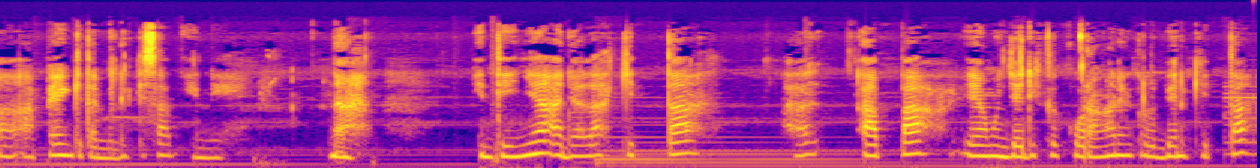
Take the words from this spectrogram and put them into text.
uh, apa yang kita miliki saat ini. Nah, intinya adalah kita apa yang menjadi kekurangan dan kelebihan kita,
